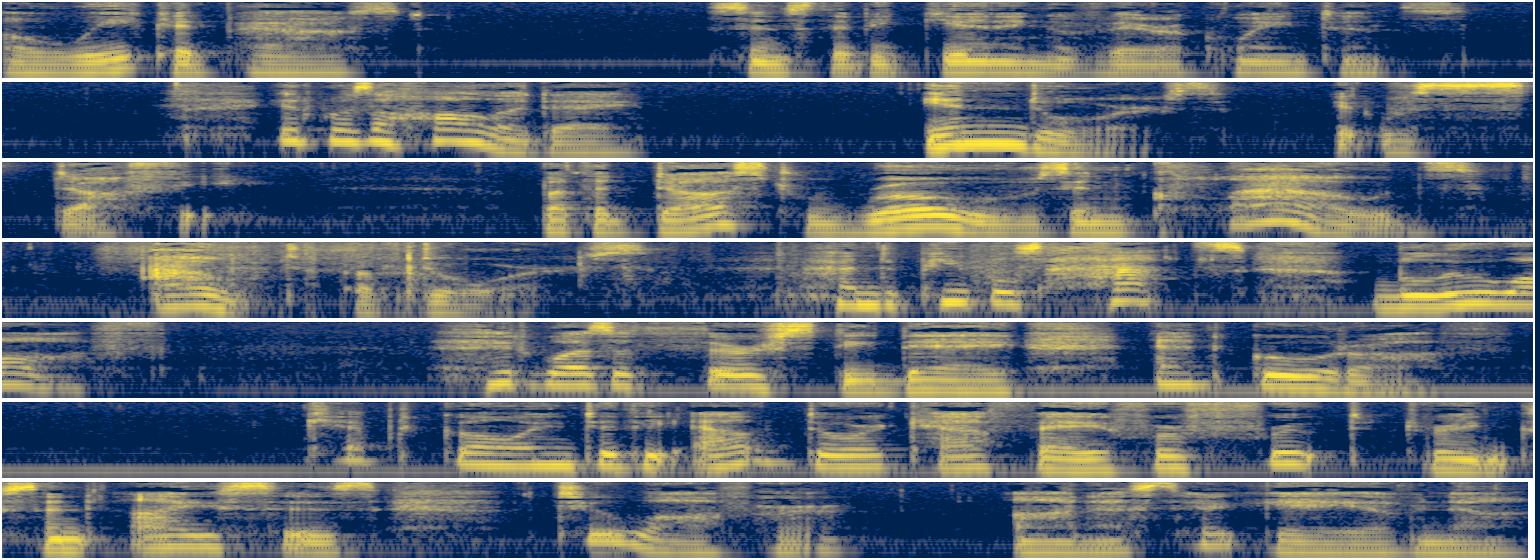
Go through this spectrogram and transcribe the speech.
A week had passed since the beginning of their acquaintance. It was a holiday. Indoors, it was stuffy, but the dust rose in clouds out of doors, and people's hats blew off. It was a thirsty day, and Gurov kept going to the outdoor cafe for fruit drinks and ices to offer Anna Sergeyevna.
